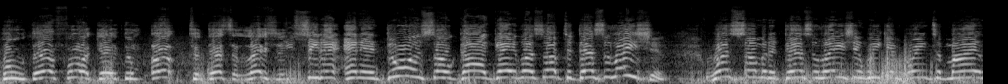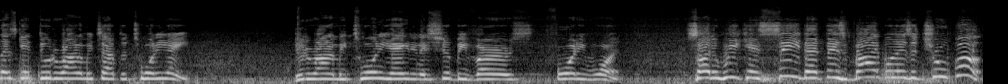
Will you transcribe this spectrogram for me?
Who therefore gave them up to desolation You see that? And in doing so, God gave us up to desolation. What's some of the desolation we can bring to mind? Let's get Deuteronomy chapter 28. Deuteronomy 28, and it should be verse 41. So that we can see that this Bible is a true book.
